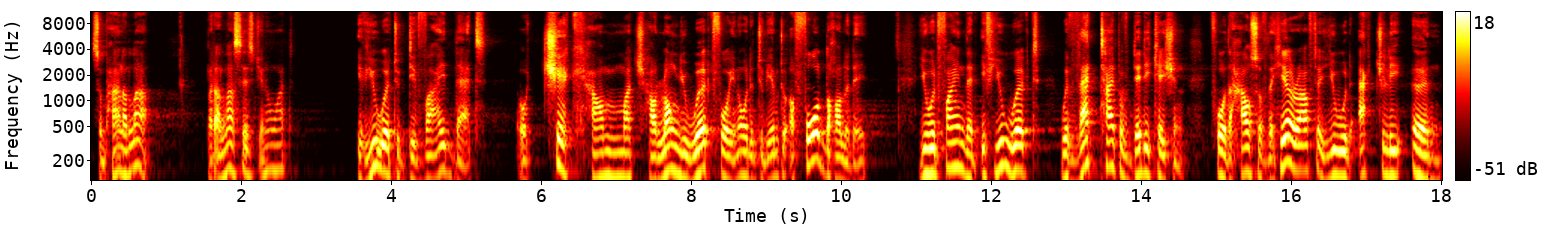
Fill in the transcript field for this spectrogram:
Subhanallah. But Allah says, you know what? If you were to divide that or check how much, how long you worked for in order to be able to afford the holiday, you would find that if you worked with that type of dedication for the house of the hereafter, you would actually earn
